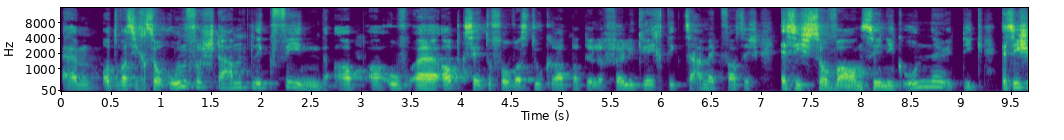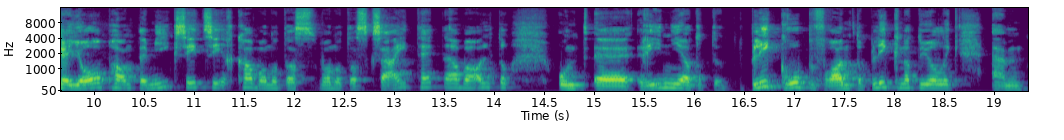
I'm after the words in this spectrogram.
ähm, oder was ich so unverständlich finde, ab, auf, äh, abgesehen davon, was du gerade natürlich völlig richtig zusammengefasst hast, es ist so wahnsinnig unnötig. Es ist ein Jahr Pandemie gewesen, circa, wo er das, wo er das gesagt hat, Herr Walter. Und äh, Rini oder die Blickgruppe, vor allem der Blick natürlich, ähm,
